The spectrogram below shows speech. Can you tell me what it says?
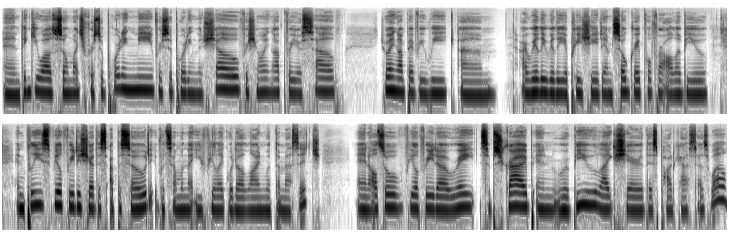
And thank you all so much for supporting me, for supporting the show, for showing up for yourself, showing up every week. Um, I really, really appreciate it. I'm so grateful for all of you. And please feel free to share this episode with someone that you feel like would align with the message. And also feel free to rate, subscribe, and review, like, share this podcast as well.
